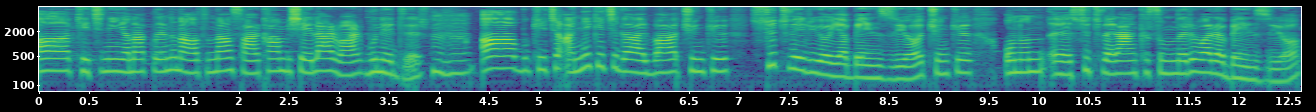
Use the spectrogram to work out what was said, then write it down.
aa keçinin yanaklarının altından sarkan bir şeyler var bu nedir? Hı hı. Aa bu keçi anne keçi galiba çünkü süt veriyor ya benziyor. Çünkü onun e, süt veren kısımları vara benziyor.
